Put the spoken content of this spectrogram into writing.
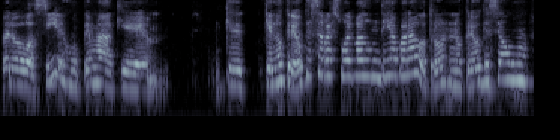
Pero sí, es un tema que, que, no creo que se resuelva de un día para otro, no creo que mm. sea un,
